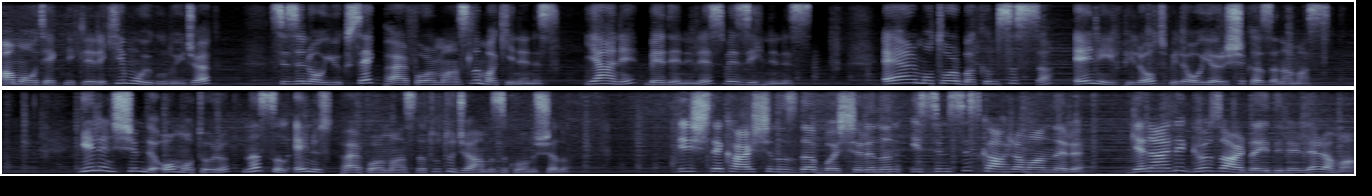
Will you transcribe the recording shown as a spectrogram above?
Ama o teknikleri kim uygulayacak? Sizin o yüksek performanslı makineniz, yani bedeniniz ve zihniniz. Eğer motor bakımsızsa en iyi pilot bile o yarışı kazanamaz. Gelin şimdi o motoru nasıl en üst performansla tutacağımızı konuşalım. İşte karşınızda başarının isimsiz kahramanları. Genelde göz ardı edilirler ama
